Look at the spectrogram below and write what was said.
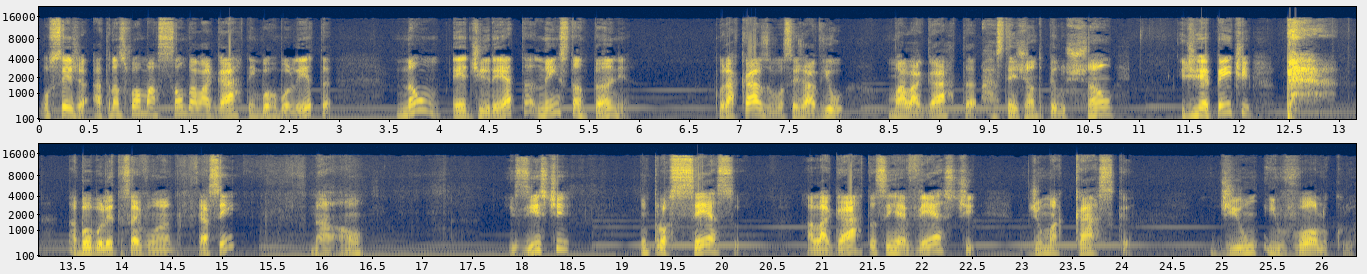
Ou seja, a transformação da lagarta em borboleta não é direta nem instantânea. Por acaso você já viu uma lagarta rastejando pelo chão e de repente pá, a borboleta sai voando? É assim? Não. Existe um processo. A lagarta se reveste de uma casca, de um invólucro,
